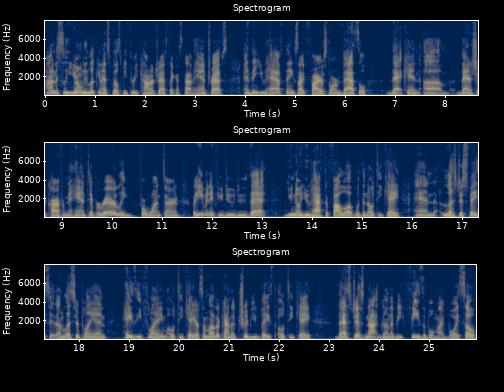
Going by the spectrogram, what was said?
honestly, you're only looking at spell speed 3 counter traps that can stop hand traps. And then you have things like Firestorm Vassal that can um, banish a card from the hand temporarily for one turn. But even if you do do that, you know you have to follow up with an OTK. And let's just face it, unless you're playing Hazy Flame OTK or some other kind of tribute based OTK, that's just not gonna be feasible, my boy. So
